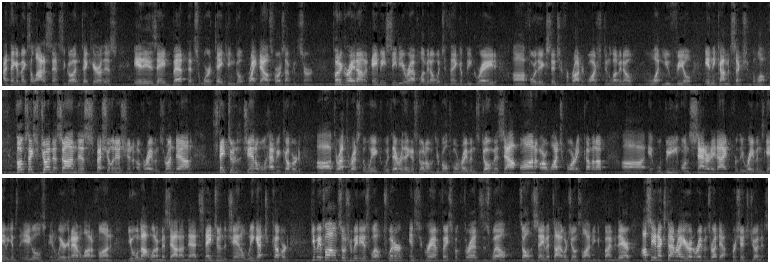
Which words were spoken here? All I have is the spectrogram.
I, I think it makes a lot of sense to go ahead and take care of this it is a bet that's worth taking right now, as far as I'm concerned. Put a grade on it, A, B, C, D, or F. Let me know what you think of the grade uh, for the extension for Broderick Washington. Let me know what you feel in the comment section below. Folks, thanks for joining us on this special edition of Ravens Rundown. Stay tuned to the channel. We'll have you covered uh, throughout the rest of the week with everything that's going on with your Baltimore Ravens. Don't miss out on our watch party coming up uh, it will be on Saturday night for the Ravens game against the Eagles, and we're going to have a lot of fun. You will not want to miss out on that. Stay tuned to the channel. We got you covered. Give me a follow on social media as well Twitter, Instagram, Facebook threads as well. It's all the same at Tyler Jones Live. You can find me there. I'll see you next time right here on Ravens Rundown. Appreciate you joining us.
